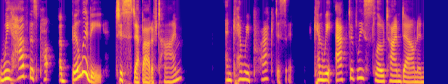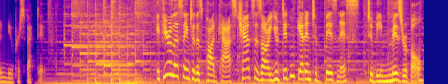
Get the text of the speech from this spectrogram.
We have this po- ability to step out of time and can we practice it? Can we actively slow time down in a new perspective? If you're listening to this podcast, chances are you didn't get into business to be miserable.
